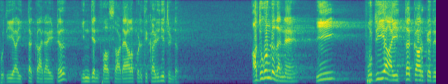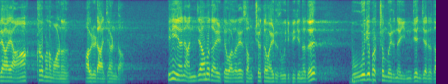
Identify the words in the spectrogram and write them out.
പുതിയ ഇത്തക്കാരായിട്ട് ഇന്ത്യൻ ഫാസ് അടയാളപ്പെടുത്തി കഴിഞ്ഞിട്ടുണ്ട്. അതുകൊണ്ട് തന്നെ ഈ പുതിയ അയിത്തക്കാർക്കെതിരായ ആക്രമണമാണ് അവരുടെ അജണ്ട. ഇനി ഞാൻ അഞ്ചാമതായിട്ട് വളരെ സംക്ഷിപ്തമായിട്ട് സൂചിപ്പിക്കുന്നത് ഭൂരിപക്ഷം വരുന്ന ഇന്ത്യൻ ജനത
